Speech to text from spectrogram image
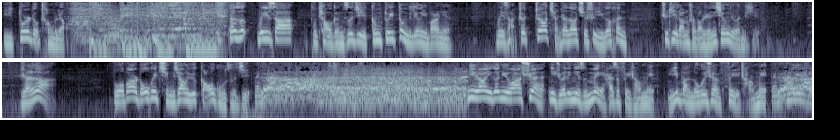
一对儿都成不了。但是为啥不挑跟自己更对等的另一半呢？为啥？这这要牵扯到其实一个很具体，咱们说到人性的问题。人啊，多半都会倾向于高估自己。你让一个女娃选，你觉得你是美还是非常美？一般都会选非常美。我跟你说，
